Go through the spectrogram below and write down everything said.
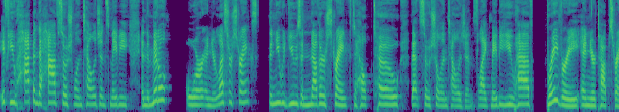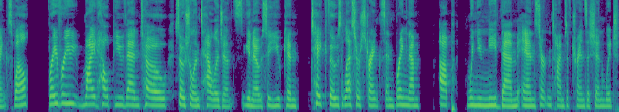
if you happen to have social intelligence, maybe in the middle or in your lesser strengths, then you would use another strength to help tow that social intelligence. Like maybe you have bravery in your top strengths. Well, bravery might help you then tow social intelligence, you know, so you can take those lesser strengths and bring them up when you need them in certain times of transition, which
